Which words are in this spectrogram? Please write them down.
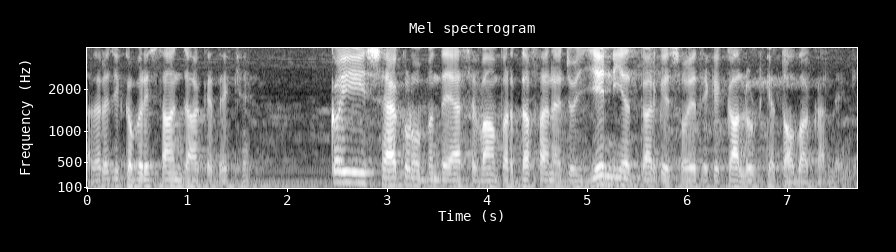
حضرت جی قبرستان جا کے دیکھیں۔ کئی سینکڑوں بندے ایسے وہاں پر دفن ہیں جو یہ نیت کر کے سوئے تھے کہ کل اٹھ کے توبہ کر لیں گے۔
